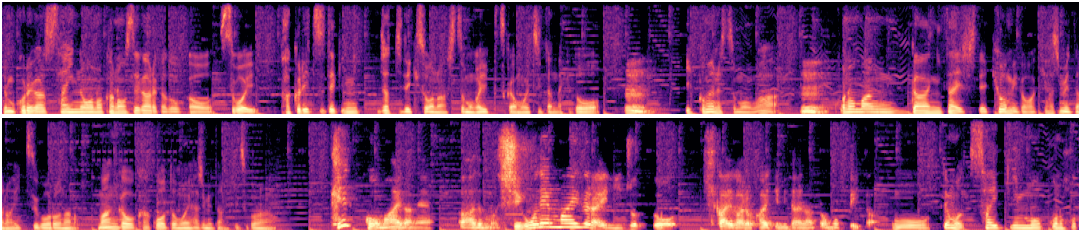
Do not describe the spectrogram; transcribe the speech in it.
でもこれが才能の可能性があるかどうかをすごい確率的にジャッジできそうな質問がいくつか思いついたんだけどうん、1個目の質問はうん。この漫画に対して興味が湧き始めたのはいつ頃なの？漫画を描こうと思い始めたのっていつ頃なの？結構前だね。あ、でも4、5年前ぐらいにちょっと機会があれば書いてみたいなと思っていた。おーでも最近もこのホッ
